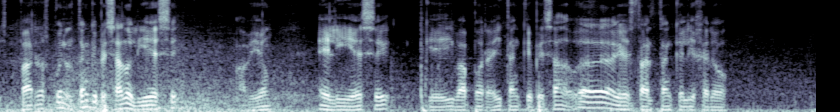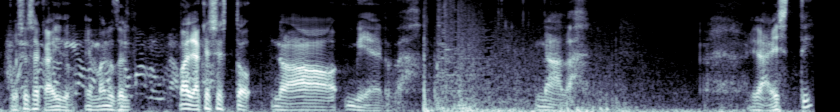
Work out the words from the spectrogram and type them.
Disparos. Bueno, el tanque pesado, el IS. Avión. El IS que iba por ahí, tanque pesado. Eh, ahí está el tanque ligero. Pues ese ha caído en manos del... Vaya, ¿qué es esto? No, mierda. Nada. ¿Era este?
